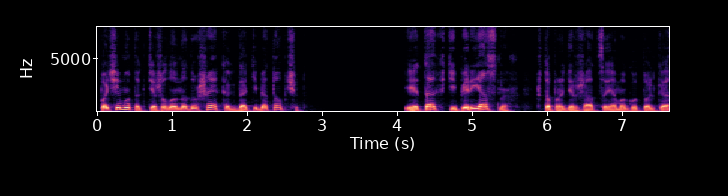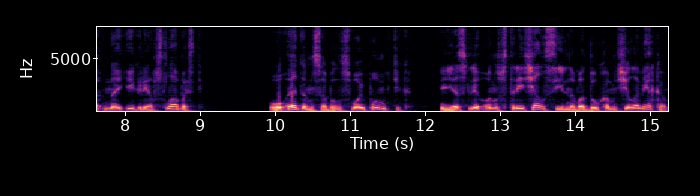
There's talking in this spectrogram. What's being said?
почему так тяжело на душе, когда тебя топчут?» Итак, теперь ясно, что продержаться я могу только на игре в слабость. У Эдамса был свой пунктик. Если он встречал сильного духом человека,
